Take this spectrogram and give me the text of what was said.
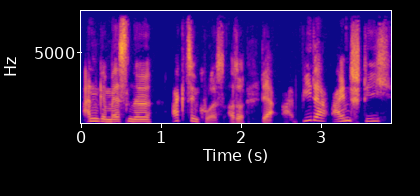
angemessene Aktienkurs. Also der Wiedereinstieg,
